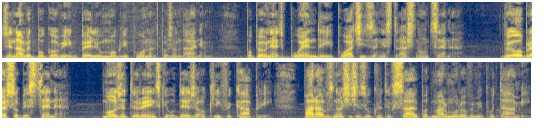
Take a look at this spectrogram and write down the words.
że nawet bogowie imperium mogli płonąć pożądaniem, popełniać błędy i płacić za niestraszną cenę. Wyobraź sobie scenę. Morze tyreńskie uderza o klify kapli, para wznosi się z ukrytych sal pod marmurowymi płytami,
